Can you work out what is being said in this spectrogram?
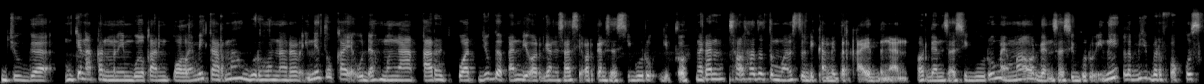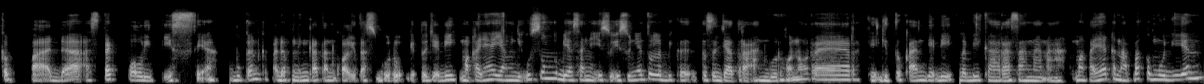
juga mungkin akan menimbulkan polemik karena guru honorer ini tuh kayak udah mengakar kuat juga kan di organisasi-organisasi guru gitu. Nah kan salah satu temuan studi kami terkait dengan organisasi guru memang organisasi guru ini lebih berfokus kepada aspek politis ya, bukan kepada peningkatan kualitas guru gitu. Jadi makanya yang diusung biasanya isu-isunya tuh lebih ke kesejahteraan guru honorer kayak gitu kan. Jadi lebih ke arah sana. Nah, makanya kenapa kemudian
